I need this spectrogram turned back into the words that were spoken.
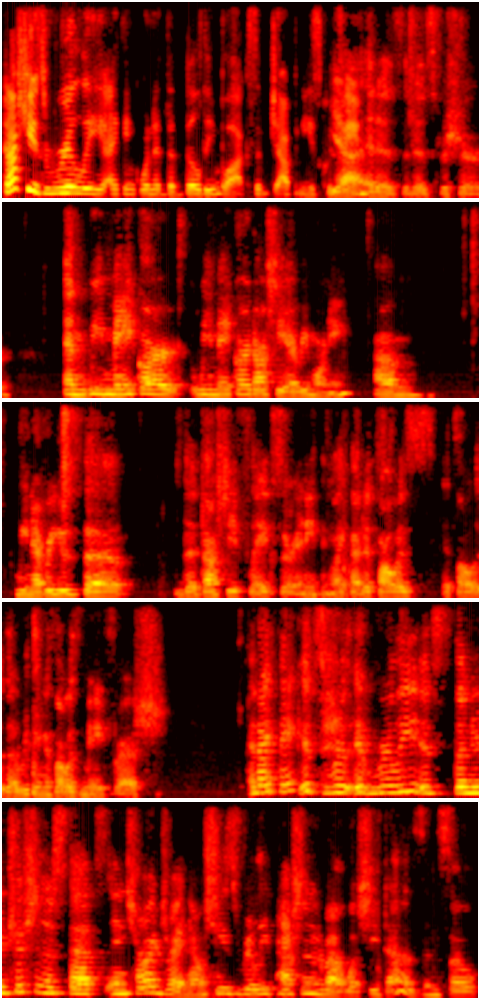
Dashi is really, I think, one of the building blocks of Japanese cuisine. Yeah, it is. It is for sure. And we make our we make our dashi every morning. Um, we never use the the dashi flakes or anything like that. It's always it's always everything is always made fresh. And I think it's really it really it's the nutritionist that's in charge right now. She's really passionate about what she does, and so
